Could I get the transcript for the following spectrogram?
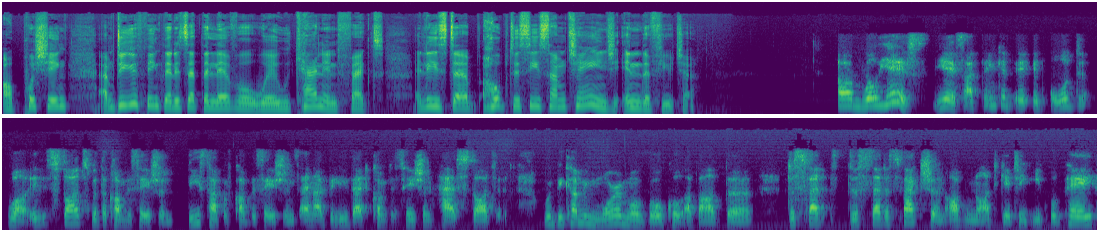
are pushing. Um, do you think that it's at the level where we can, in fact, at least uh, hope to see some change in the future? Um, well, yes, yes. I think it, it, it, all, well, it starts with the conversation, these type of conversations. And I believe that conversation has started. We're becoming more and more vocal about the dissatisfaction of not getting equal pay,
